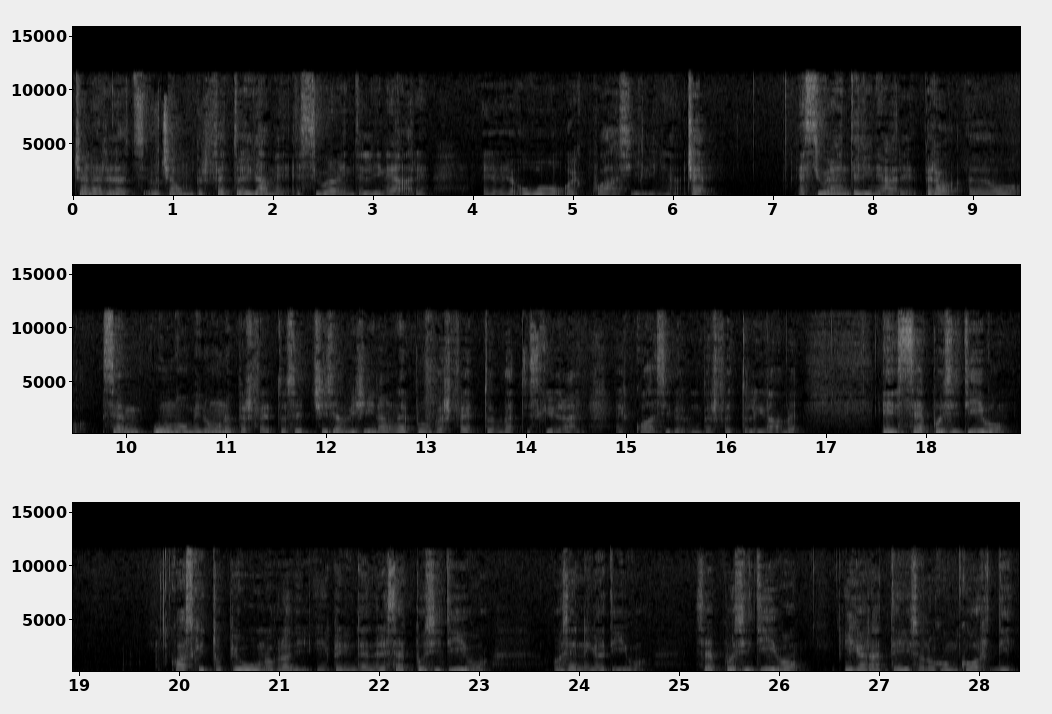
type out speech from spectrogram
c'è, una relazio- c'è un perfetto legame è sicuramente lineare, eh, o è quasi lineare, cioè è sicuramente lineare, però eh, se è 1 o meno 1 è perfetto, se ci si avvicina non è proprio perfetto, infatti scriverai è quasi per un perfetto legame, e se è positivo, qua ho scritto più 1, però di, per intendere se è positivo o se è negativo, se è positivo i caratteri sono concordi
